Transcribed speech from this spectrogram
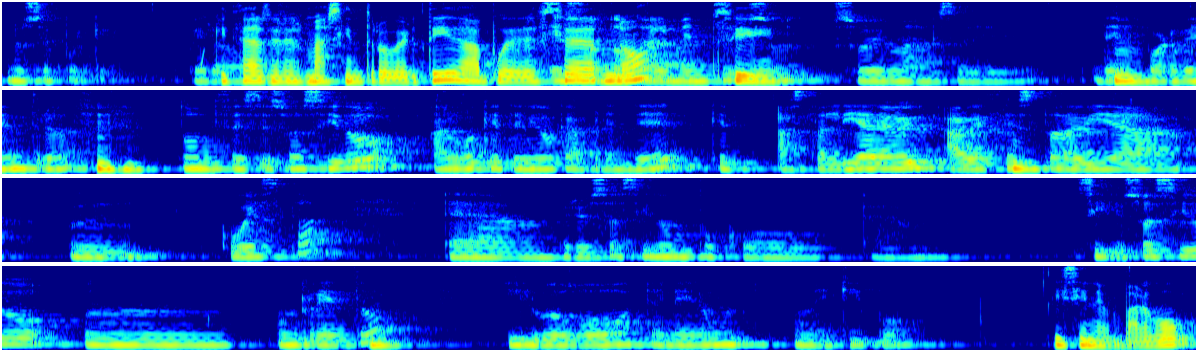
No sé por qué. Pero Quizás eres más introvertida, puede ser, ¿no? Totalmente, Sí. soy, soy más de, de por dentro. Entonces, eso ha sido algo que he tenido que aprender, que hasta el día de hoy a veces todavía mm, cuesta, em, pero eso ha sido un poco. em, sí, eso ha sido un, un reto y luego tener un, un equipo. Y sin embargo,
